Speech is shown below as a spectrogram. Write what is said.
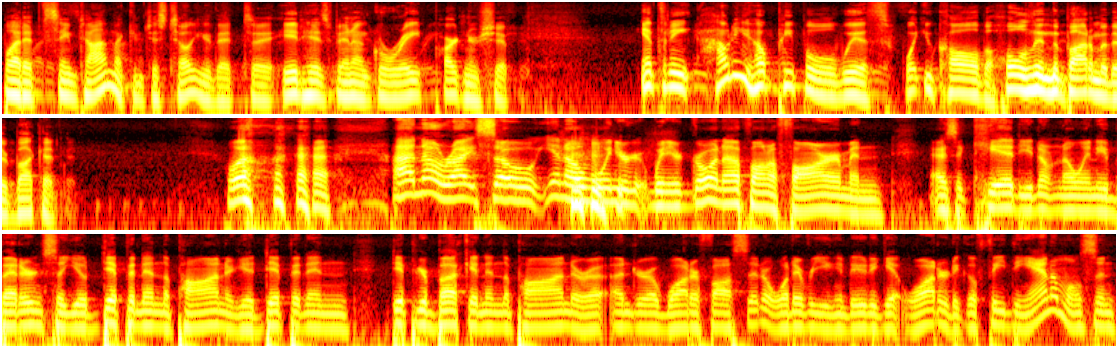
but at the same time, I can just tell you that uh, it has been a great partnership. Anthony, how do you help people with what you call the hole in the bottom of their bucket? Well, I know, right? So you know when you're when you're growing up on a farm and as a kid you don't know any better, and so you'll dip it in the pond or you dip it in dip your bucket in the pond or uh, under a water faucet or whatever you can do to get water to go feed the animals and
